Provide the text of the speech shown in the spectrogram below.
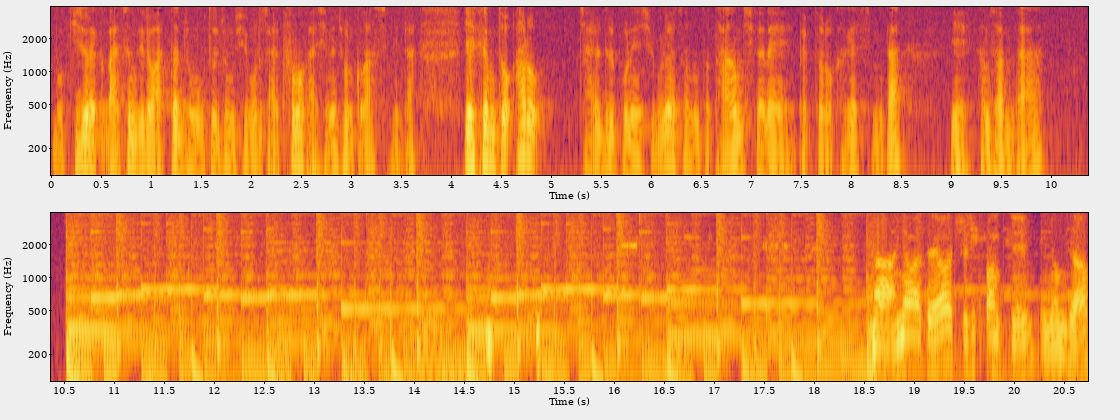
뭐 기존에 말씀드려 왔던 종목들 중심으로 잘 품어 가시면 좋을 것 같습니다. 예, 그럼 또 하루 잘들 보내시고요. 저는 또 다음 시간에 뵙도록 하겠습니다. 예, 감사합니다. 아, 안녕하세요. 주식방집 운영자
